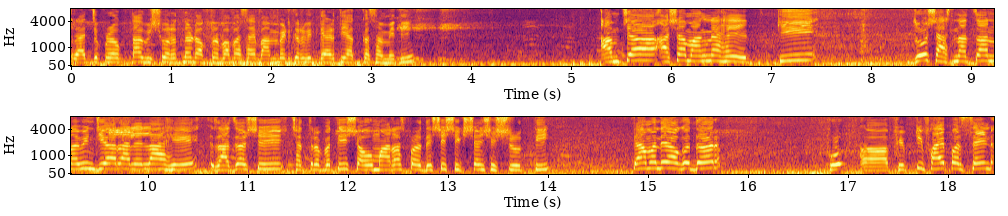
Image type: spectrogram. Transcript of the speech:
राज्य प्रवक्ता विश्वरत्न डॉक्टर बाबासाहेब आंबेडकर विद्यार्थी हक्क समिती. आमच्या अशा मागण्या आहेत की जो शासनाचा नवीन जी आर आलेला आहे राजर्षी छत्रपती शाहू महाराज परदेशी शिक्षण शिष्यवृत्ती त्यामध्ये अगोदर फो फिफ्टी फाय पर्सेंट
